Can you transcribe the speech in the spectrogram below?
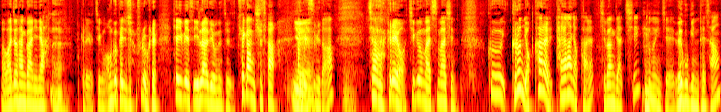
어, 완전한 거 아니냐. 네. 그래요. 지금 언급해 주신 프로그램 KBS 일라디오는 최강 시사 예. 하고 있습니다. 예. 자, 그래요. 지금 말씀하신 그 그런 역할을 다양한 역할 지방자치 또는 음. 이제 외국인 대상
